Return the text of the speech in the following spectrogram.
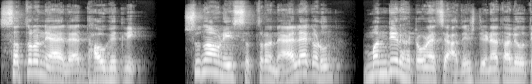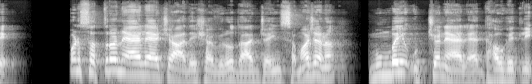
सत्र न्यायालयात धाव घेतली. सुनावणी सत्र न्यायालयाकडून मंदिर हटवण्याचे आदेश देण्यात आले होते. पण सत्र न्यायालयाच्या आदेशाविरोधात जैन समाजानं मुंबई उच्च न्यायालयात धाव घेतली.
